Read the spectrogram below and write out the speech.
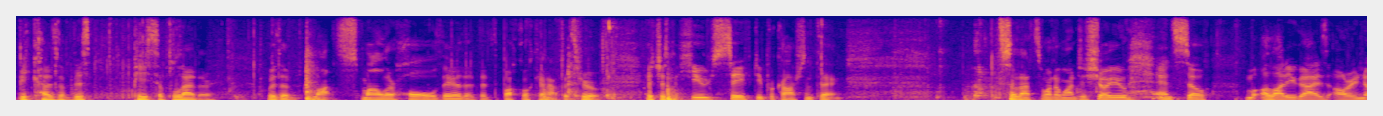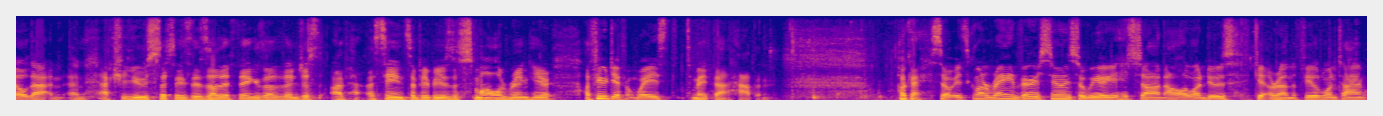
because of this piece of leather with a lot smaller hole there that, that the buckle cannot fit through. It's just a huge safety precaution thing. So that's what I wanted to show you. And so a lot of you guys already know that and, and, actually use such things. There's other things other than just, I've, I've seen some people use a smaller ring here, a few different ways to make that happen. Okay, so it's going to rain very soon, so to get hitched on. All I want to do is get around the field one time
